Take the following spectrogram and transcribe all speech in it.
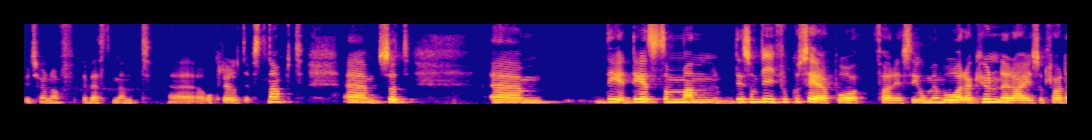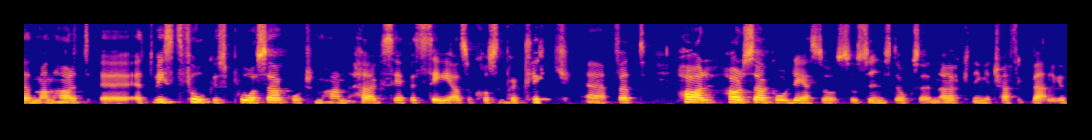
return of investment eh, och relativt snabbt. Eh, så att ehm, det, det, som man, det som vi fokuserar på för SEO med våra kunder är ju såklart att man har ett, eh, ett visst fokus på sökord som har en hög CPC, alltså cost per click. Eh, För att har, har sökord det så, så syns det också en ökning i traffic value.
